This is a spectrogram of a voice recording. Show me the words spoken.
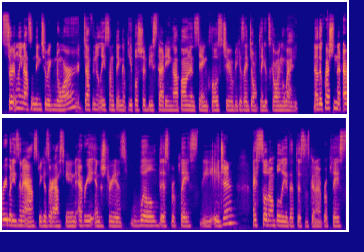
Certainly not something to ignore. Definitely something that people should be studying up on and staying close to because I don't think it's going away. Now, the question that everybody's going to ask because they're asking every industry is Will this replace the agent? I still don't believe that this is going to replace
